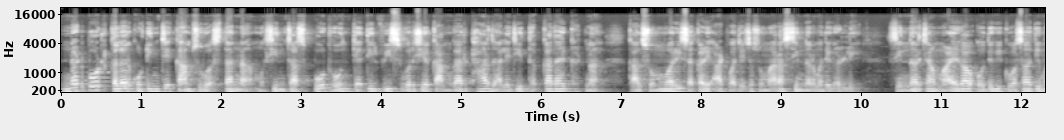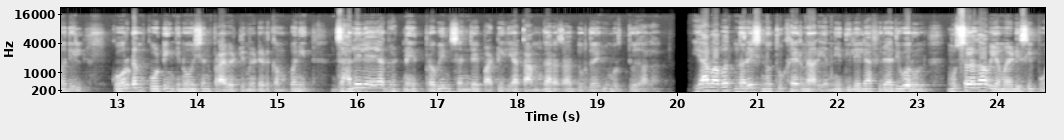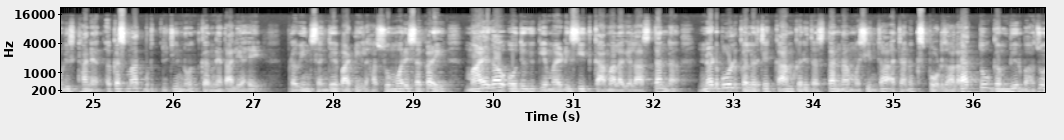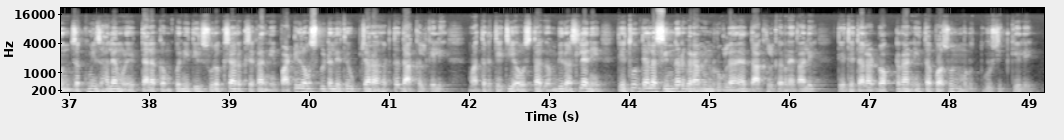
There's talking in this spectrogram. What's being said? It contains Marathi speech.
नटबोल्ट कलर कोटिंगचे काम सुरू असताना मशीनचा स्फोट होऊन त्यातील वीस वर्षीय कामगार ठार झाल्याची धक्कादायक घटना काल सोमवारी सकाळी आठ वाजेच्या सुमारास सिन्नरमध्ये घडली. सिन्नरच्या माळेगाव औद्योगिक वसाहतीमधील कोरडम कोटिंग इनोव्हेशन प्रायव्हेट लिमिटेड कंपनीत झालेल्या या घटनेत प्रवीण संजय पाटील या कामगाराचा दुर्दैवी मृत्यू झाला. याबाबत नरेश नथू खैरनार यांनी दिलेल्या फिर्यादीवरून Musalgaon M I D C police ठाण्यात अकस्मात मृत्यूची नोंद करण्यात आली आहे. प्रवीण संजय पाटील हा सोमवारी सकाळी माळेगाव औद्योगिक एम आय डी सीत कामाला गेला असताना नटबोल्ट कलरचे काम करीत असताना मशीनचा अचानक स्फोट झाला. त्यात तो गंभीर भाजून जखमी झाल्यामुळे त्याला कंपनीतील सुरक्षा रक्षकांनी पाटील हॉस्पिटल येथे उपचारार्थ दाखल केले. मात्र त्याची अवस्था गंभीर असल्याने तेथून त्याला सिन्नर ग्रामीण रुग्णालयात दाखल करण्यात आले. तेथे त्याला डॉक्टरांनी तपासून मृत घोषित केले.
